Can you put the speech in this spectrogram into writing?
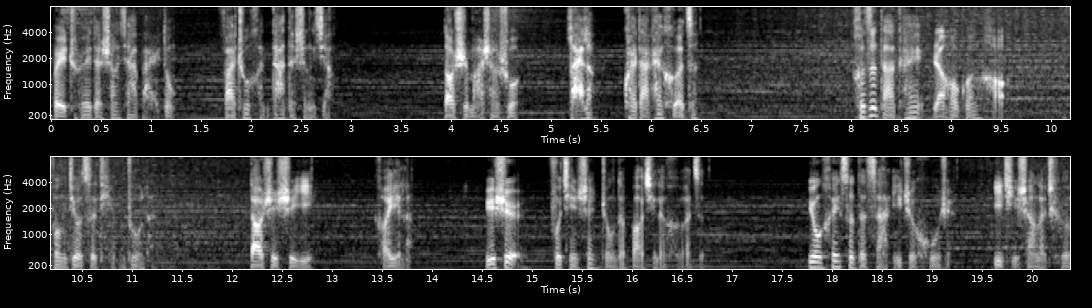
被吹得上下摆动，发出很大的声响。道士马上说：“来了，快打开盒子。”盒子打开，然后关好，风就此停住了。道士示意：“可以了。”于是父亲慎重地抱起了盒子。用黑色的伞一直护着，一起上了车。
